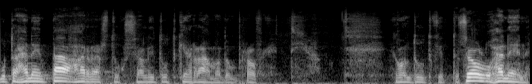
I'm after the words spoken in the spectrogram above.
mutta hänen pääharrastuksensa oli tutkia raamatun profeettia. Ja on tutkittu. Se on ollut hänen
